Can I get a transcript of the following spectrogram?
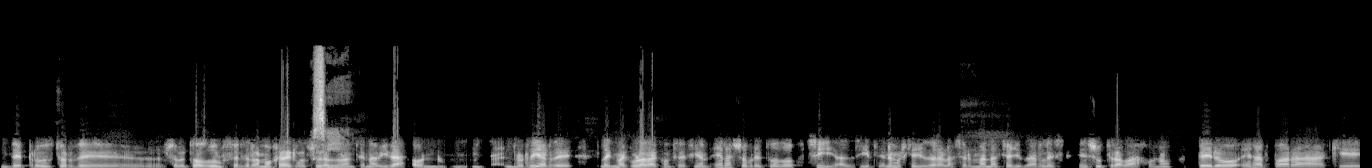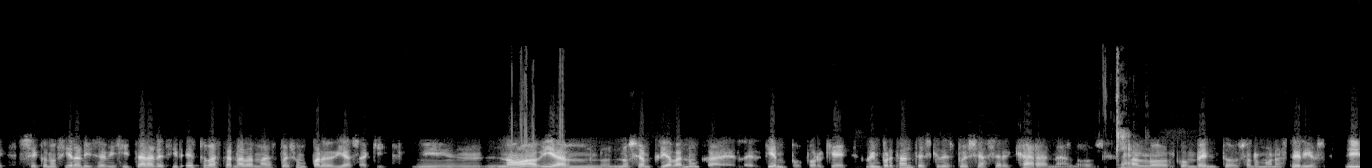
de productos de, sobre todo dulces, de la monja de clausura durante Navidad o en, los días de la Inmaculada Concepción, era sobre todo, sí, es decir, tenemos que ayudar a las hermanas y ayudarles en su trabajo, ¿no? Pero era para que se conocieran y se visitaran, es decir, esto va a estar nada más pues un par de días aquí. Y no había, no se ampliaba nunca el, tiempo, porque lo importante es que después se acercaran a los, a los conventos, a los monasterios, y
